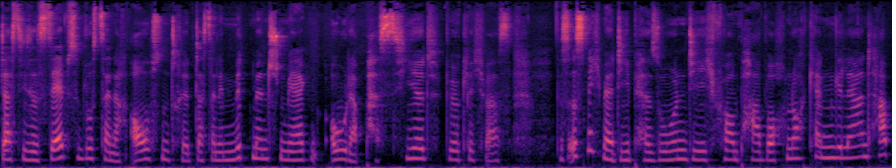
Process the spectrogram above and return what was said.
dass dieses Selbstbewusstsein nach außen tritt, dass deine Mitmenschen merken, oh, da passiert wirklich was. Das ist nicht mehr die Person, die ich vor ein paar Wochen noch kennengelernt habe.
